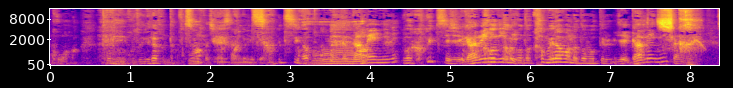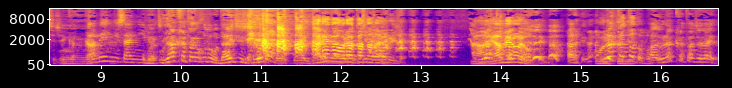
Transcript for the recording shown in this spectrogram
怖っ。そんなこと言えなかった普通確かに3人いるけど。こいつやば。お画面にね。うわこいつ画面にことカメラマンだと思ってる。いや画面に3人画面に3人いる。裏方のことも大事にしろよ 誰が裏方だよ。なあやめろよ。裏方と思ってあ裏方じゃないの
